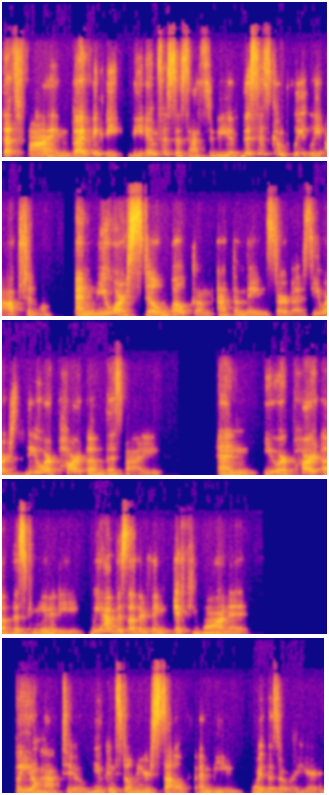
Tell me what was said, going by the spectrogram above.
that's fine. But i think the the emphasis has to be if this is completely optional and mm-hmm. you are still mm-hmm. welcome at the main service. You are mm-hmm. you are part of this body and you are part of this community. We have this other thing if you want it but you don't have to. You can still be yourself and be with us over here.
